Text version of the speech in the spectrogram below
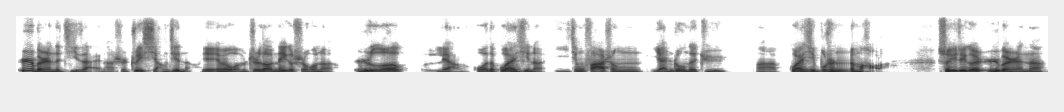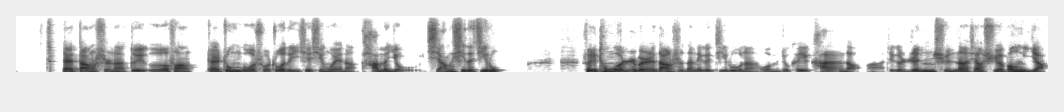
日本人的记载呢是最详尽的，因为我们知道那个时候呢，日俄两国的关系呢已经发生严重的局域啊，关系不是那么好了。所以这个日本人呢，在当时呢对俄方。在中国所做的一些行为呢，他们有详细的记录，所以通过日本人当时的那个记录呢，我们就可以看到啊，这个人群呢像雪崩一样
